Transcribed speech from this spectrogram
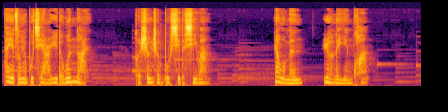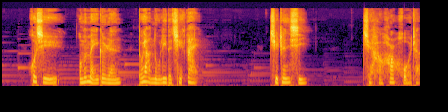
但也总有不期而遇的温暖，和生生不息的希望，让我们热泪盈眶。或许我们每一个人都要努力的去爱，去珍惜，去好好活着。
